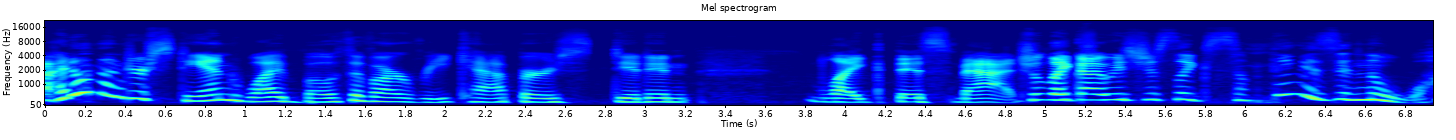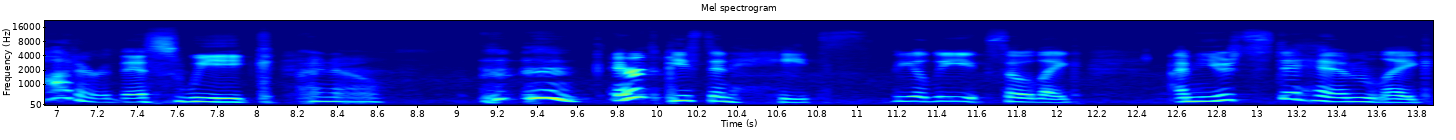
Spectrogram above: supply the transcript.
I don't understand why both of our recappers didn't like this match. Like I was just like, something is in the water this week. I know. Erik Beaston hates the elite, so like I'm used to him like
